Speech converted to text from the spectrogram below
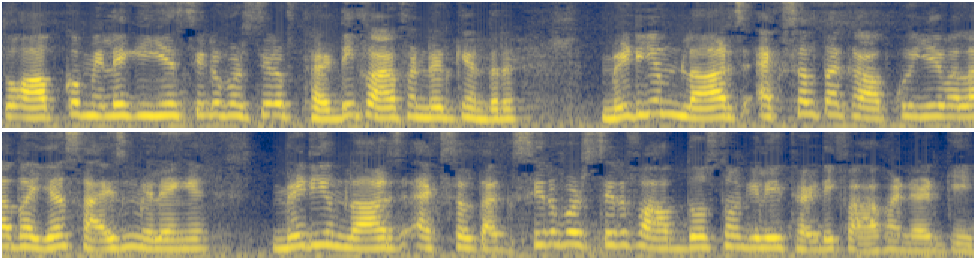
तो आपको मिलेगी ये सिर्फ़ और सिर्फ़ थर्टी फाइव हंड्रेड के अंदर। मीडियम लार्ज एक्सल तक आपको ये वाला भैया साइज़ मिलेंगे। मीडियम लार्ज एक्सल तक सिर्फ़ और सिर्फ़ आप दोस्तों के लिए थर्टी फाइव हंड्रेड की।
